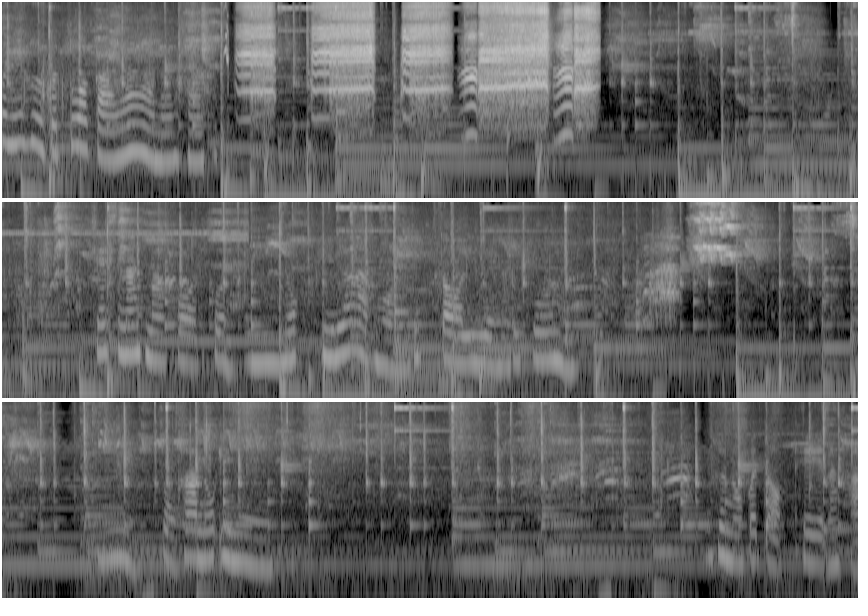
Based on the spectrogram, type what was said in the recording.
คนนี่คือกระตัวกาย่านะคะเชสนัทมาคอทุกคนเป็นนกพิราบหงอนวิกตอเรียนะทุกคนนี่สงครามนกอีมูนี่คือนกกระจอกเทศนะคะ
